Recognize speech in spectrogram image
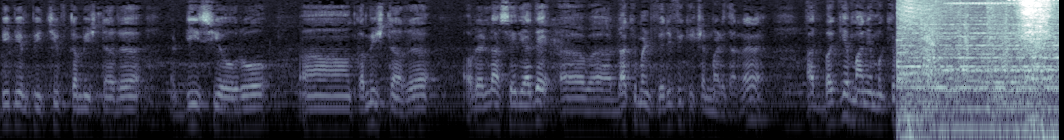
B B M P chief commissioner D C ಅವರು ಕಮಿಷನರ್ ಅವರೆಲ್ಲ ಸೇರಿ ಅದೇ ಡಾಕ್ಯುಮೆಂಟ್ ವೆರಿಫಿಕೇಷನ್ ಮಾಡಿದ್ದಾರೆ. ಅದ್ರ ಬಗ್ಗೆ ಮಾನ್ಯ ಮುಖ್ಯಮಂತ್ರಿ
